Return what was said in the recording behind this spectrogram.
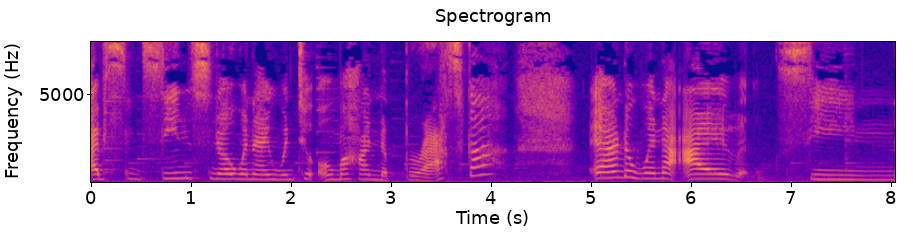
I've seen snow when I went to Omaha, Nebraska, and when I've seen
